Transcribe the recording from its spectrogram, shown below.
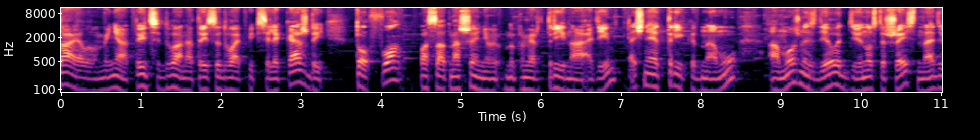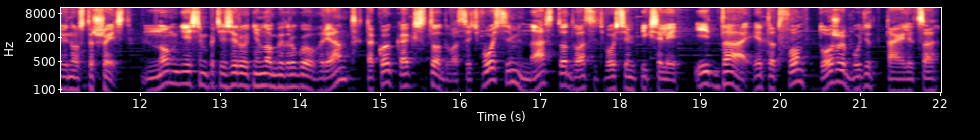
Тайлы у меня 32 на 32 пикселя каждый, то фон по соотношению, например, 3 на 1, точнее 3 к 1, а можно сделать 96 на 96. Но мне симпатизирует немного другой вариант, такой как 128 на 128 пикселей. И да, этот фон тоже будет тайлиться.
